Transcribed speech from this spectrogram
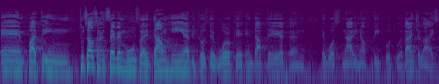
And, but in 2007, moved uh, down here because the work uh, ended up there and there was not enough people to evangelize.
